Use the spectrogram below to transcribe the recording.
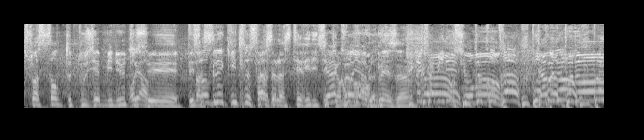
72e minute, c'est Les face- Anglais quittent le face à stade la stérilité C'est quand même incroyable. anglaise. Hein. Pour. Penaud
